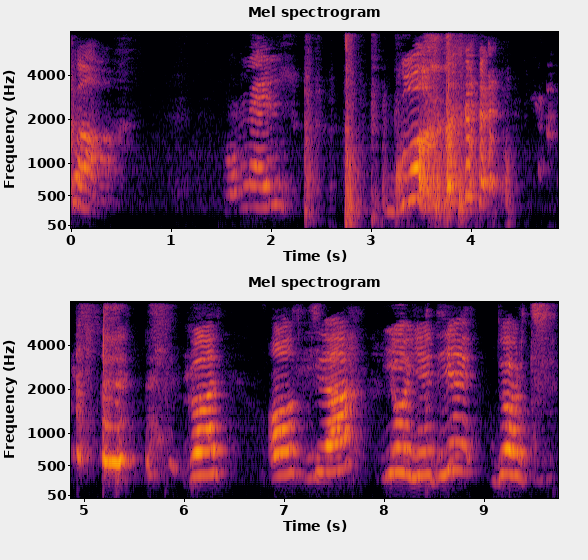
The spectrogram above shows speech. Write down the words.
Ta. Gomez. Gol. Gol. 6'ya yo 7'ye 4.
